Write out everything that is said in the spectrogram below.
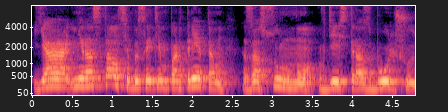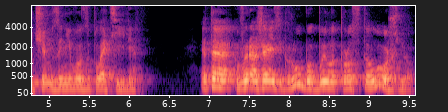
«Я не расстался бы с этим портретом за сумму в 10 раз большую, чем за него заплатили». Это, выражаясь грубо, было просто ложью.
